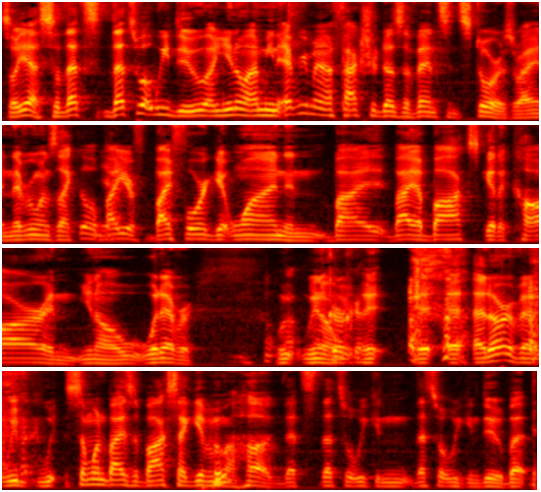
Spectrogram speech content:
so yeah, so that's that's what we do. And you know, I mean, every manufacturer does events in stores, right? And everyone's like, "Oh, buy your buy four get one, and buy buy a box, get a car, and you know whatever." We, we know Kirk. at, at- at our event, we, we someone buys a box, I give them a hug. That's that's what we can that's what we can do. But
